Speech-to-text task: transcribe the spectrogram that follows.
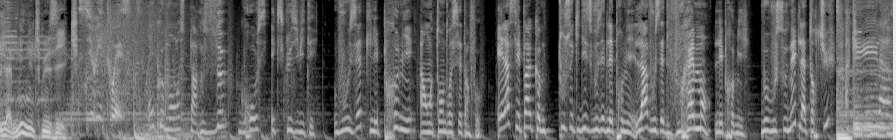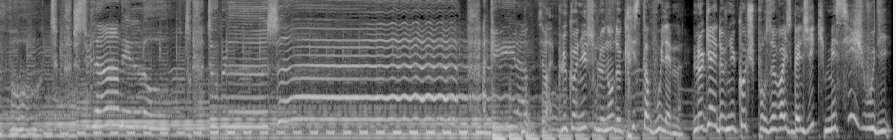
La Minute Musique. sur It West. On commence par THE grosse exclusivité. Vous êtes les premiers à entendre cette info. Et là, c'est pas comme tous ceux qui disent vous êtes les premiers. Là, vous êtes vraiment les premiers. Vous vous souvenez de la tortue? À qui la faute? Je suis l'un et l'autre, double jeu. C'est vrai, plus connu sous le nom de Christophe Willem. Le gars est devenu coach pour The Voice Belgique, mais si je vous dis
